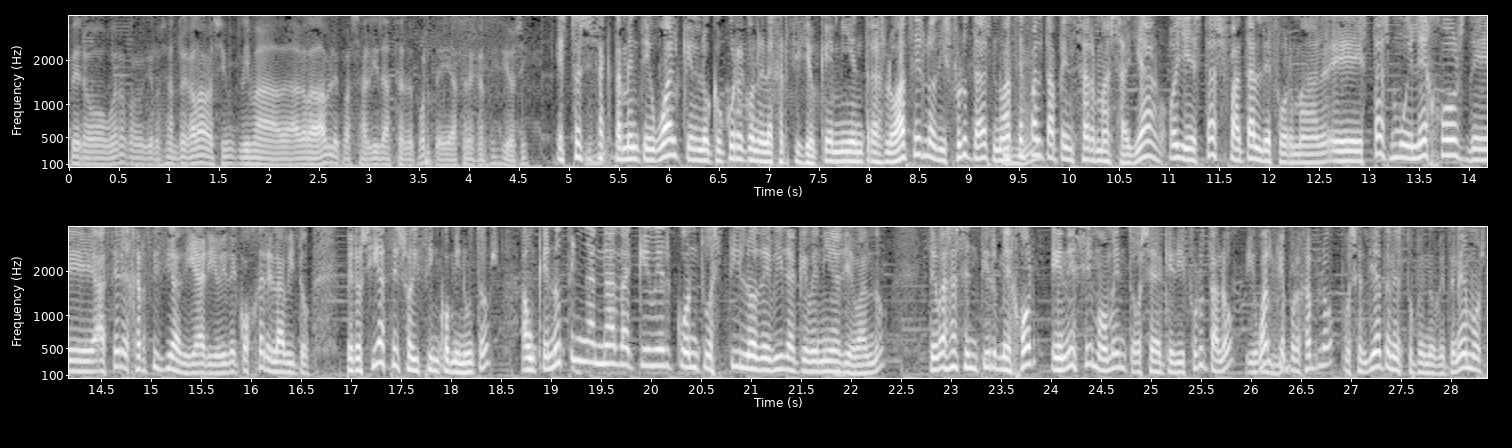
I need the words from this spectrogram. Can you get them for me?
pero bueno, con el que nos han regalado así un clima agradable para salir a hacer deporte y hacer ejercicio, sí. Esto es exactamente igual que lo que ocurre con el ejercicio, que mientras lo haces lo disfrutas, no hace falta pensar más allá. Oye, estás fatal de forma, eh, estás muy lejos de hacer ejercicio a diario y de coger el hábito, pero si haces hoy cinco minutos, aunque no tenga nada que ver con tu estilo de vida que venías llevando, te vas a sentir mejor en ese momento, o sea que disfrútalo, igual que por ejemplo, pues el día tan estupendo que tenemos.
